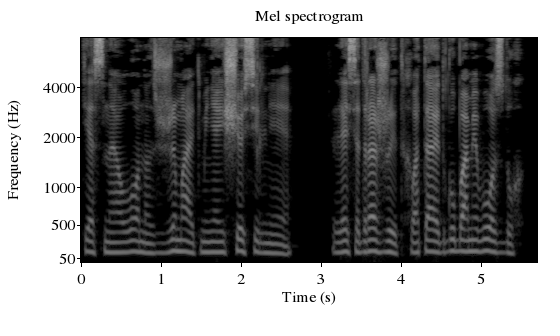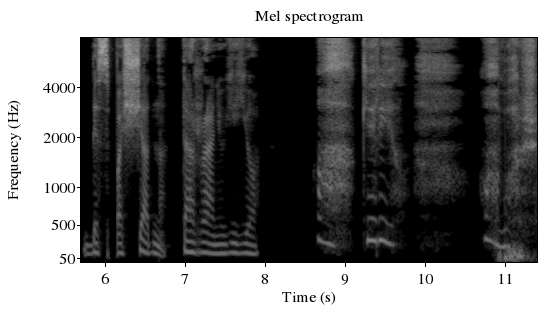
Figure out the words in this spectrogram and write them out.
Тесная лона сжимает меня еще сильнее. Леся дрожит, хватает губами воздух. Беспощадно тараню ее. Ах, Кирилл, о боже.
